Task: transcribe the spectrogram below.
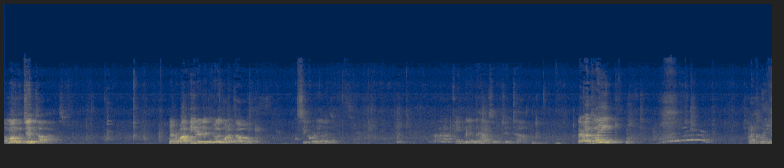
among the Gentiles. Remember why Peter didn't really want to go see Cornelius? I can't be in the house of a Gentile. They're unclean. Unclean.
